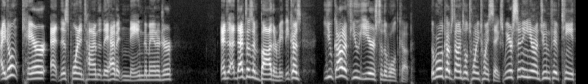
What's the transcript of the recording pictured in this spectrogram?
I don't care at this point in time that they haven't named a manager. And that doesn't bother me because you've got a few years to the World Cup. The World Cup's not until 2026. We are sitting here on June 15th,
